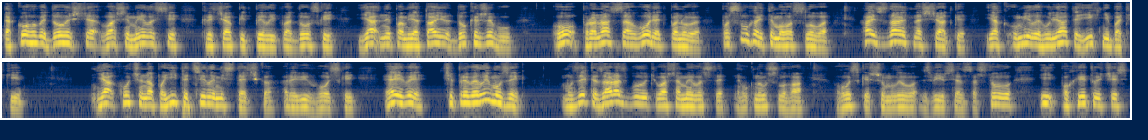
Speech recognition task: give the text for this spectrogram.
Такого видовища, ваші милості, кричав підпилий Твардовський, я не пам'ятаю, доки живу. О, про нас заговорять, панове, послухайте мого слова. Хай знають нащадки, як уміли гуляти їхні батьки. Я хочу напоїти ціле містечко, ревів Госький. Гей ви, чи привели музик? Музики зараз будуть, ваша милосте, гукнув слуга. Госький шумливо звівся з за столу і, похитуючись,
